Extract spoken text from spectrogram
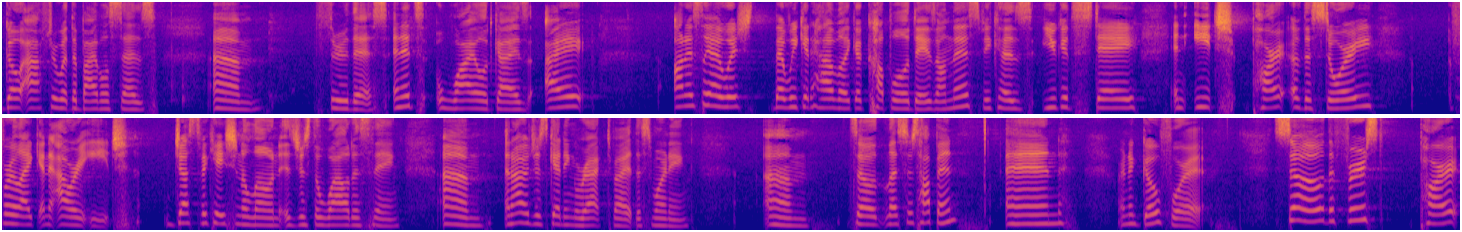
go after what the Bible says um, through this. And it's wild, guys. I honestly, I wish that we could have like a couple of days on this because you could stay in each part of the story for like an hour each. Justification alone is just the wildest thing. Um, and I was just getting wrecked by it this morning. Um, so let's just hop in and we're going to go for it. So the first part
